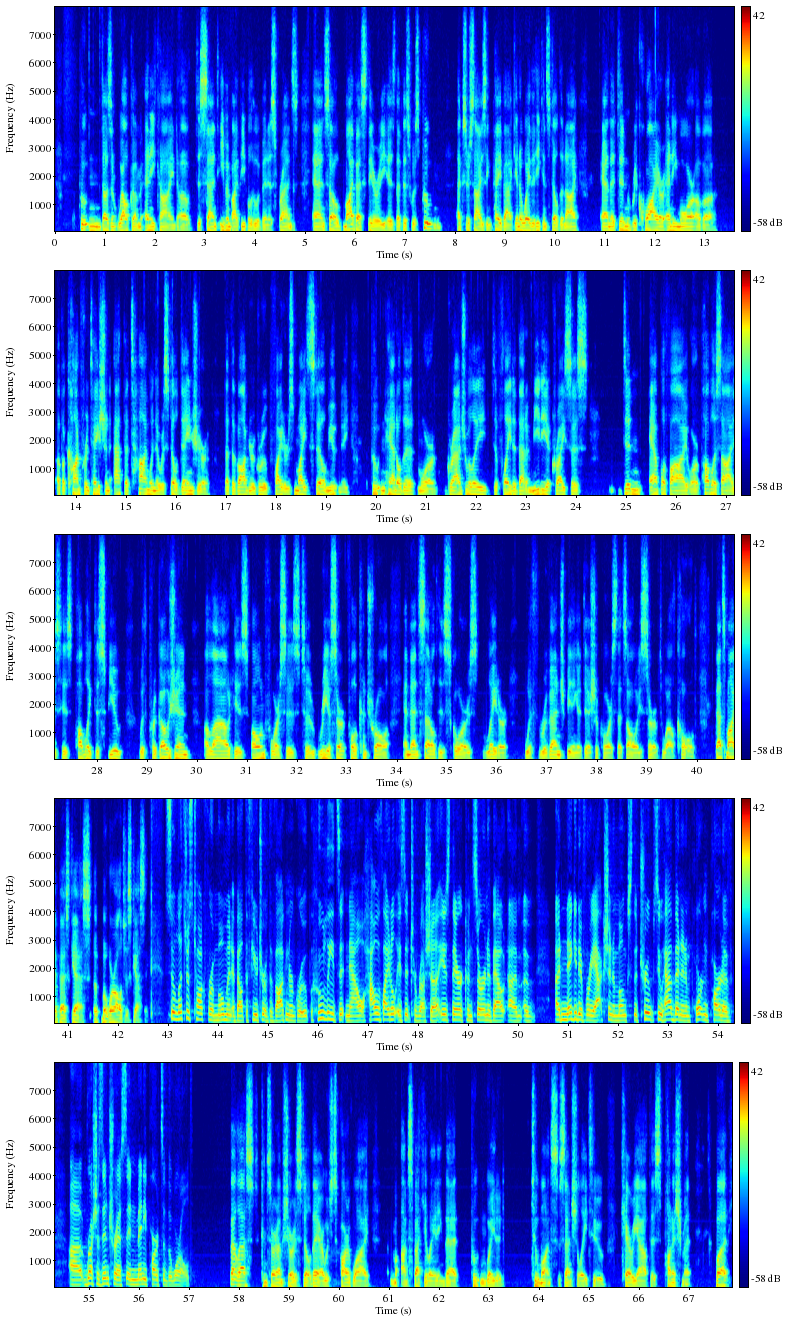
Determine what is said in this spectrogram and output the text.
Putin doesn't welcome any kind of dissent, even by people who have been his friends. And so, my best theory is that this was Putin exercising payback in a way that he can still deny, and that didn't require any more of a of a confrontation at the time when there was still danger that the Wagner group fighters might still mutiny. Putin handled it more gradually, deflated that immediate crisis, didn't amplify or publicize his public dispute with Prigozhin, allowed his own forces to reassert full control, and then settled his scores later with revenge being a dish, of course, that's always served well cold. That's my best guess, but we're all just guessing. So let's just talk for a moment about the future of the Wagner Group. Who leads it now? How vital is it to Russia? Is there a concern about um, a, a, negative reaction amongst the troops who have been an important part of uh, Russia's interests in many parts of the world? That last concern, I'm sure, is still there, which is part of why I'm speculating that Putin waited two months essentially to carry out this punishment. But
